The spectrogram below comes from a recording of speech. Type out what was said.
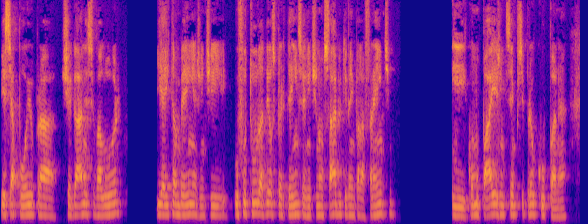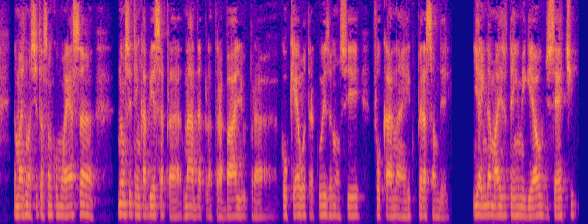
esse apoio para chegar nesse valor. E aí também a gente, o futuro a Deus pertence, a gente não sabe o que vem pela frente. E como pai, a gente sempre se preocupa, né? Mas numa situação como essa, não se tem cabeça para nada, para trabalho, para qualquer outra coisa, a não ser focar na recuperação dele. E ainda mais eu tenho o Miguel, de sete,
